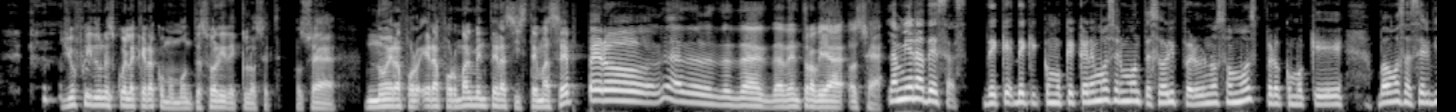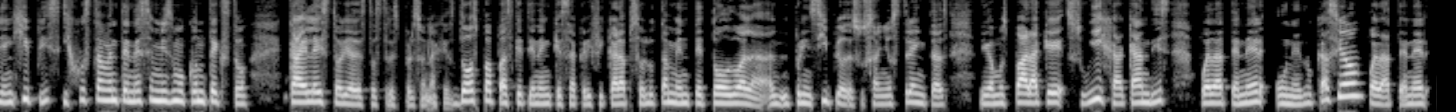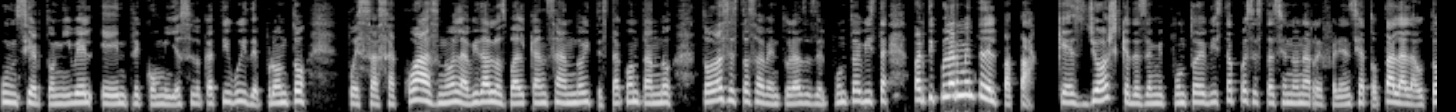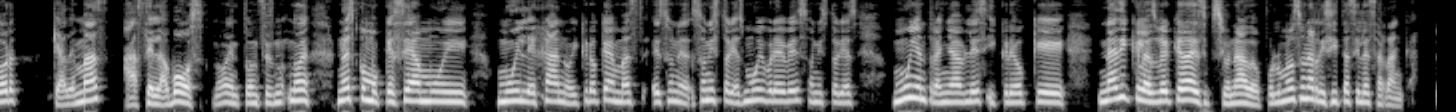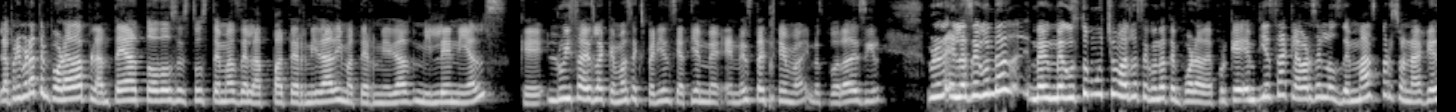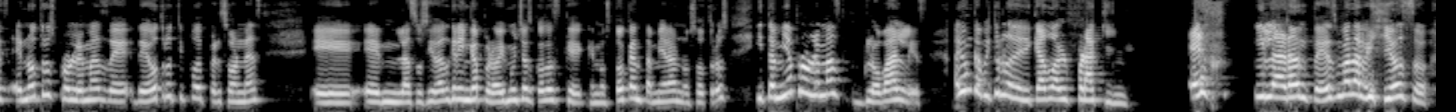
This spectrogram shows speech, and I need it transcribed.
Yo fui de una escuela que era como Montessori de closet. O sea, no era, era formalmente era sistema CEP, pero eh, adentro había, o sea. La mía era de esas, de que, de que como que queremos ser Montessori, pero no somos, pero como que vamos a ser bien hippies. Y justamente en ese mismo contexto cae la historia de estos tres personajes. Dos papás que tienen que sacrificar absolutamente todo al principio de sus años 30, digamos, para que su hija, Candice, pueda tener una educación, pueda tener un cierto nivel, entre comillas, educativo y de pronto, pues a sacuás, ¿no? La vida los va alcanzando y te está contando todas estas aventuras desde el punto de vista, particularmente del papá, que es Josh, que desde mi punto de vista, pues está haciendo una referencia total al autor que además hace la voz, ¿no? Entonces, no, no, es como que sea muy, muy lejano y creo que además es son historias muy breves, son historias muy entrañables y creo que nadie que las ve queda decepcionado, por lo menos una risita sí les arranca. La primera temporada plantea todos estos temas de la paternidad y maternidad millennials, que Luisa es la que más experiencia tiene en este tema y nos podrá decir. Pero en la segunda, me, me, gustó mucho más la segunda temporada, porque empieza a clavarse en los demás personajes, en otros problemas de, de otro tipo de personas. Eh, en la sociedad gringa, pero hay muchas cosas que, que nos tocan también a nosotros y también problemas globales. Hay un capítulo dedicado al fracking. Es hilarante, es maravilloso.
